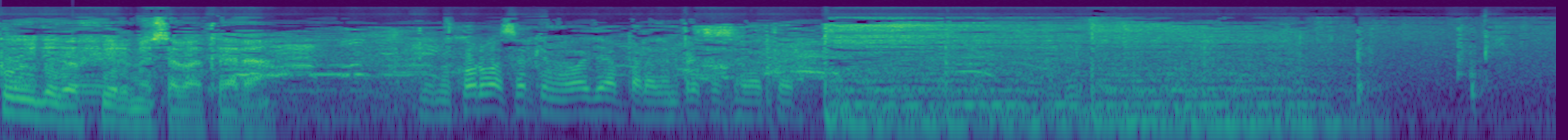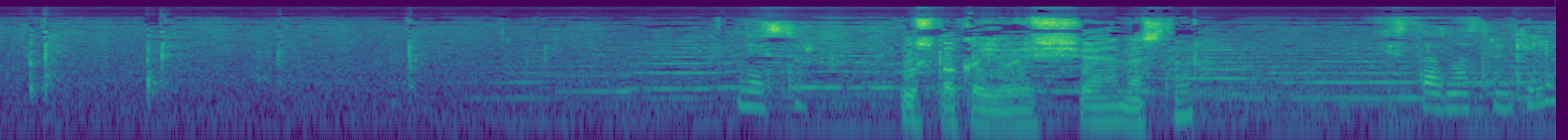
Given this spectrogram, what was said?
Pójdę do firmy Sabatera. Lo mejor va a ser que me vaya para la empresa Sabater. Néstor, Uspokoiłeś się, Nestor? ¿estás más tranquilo?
